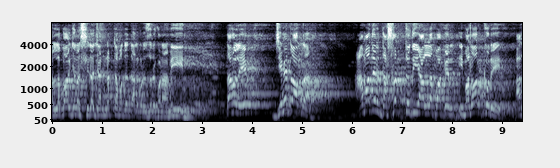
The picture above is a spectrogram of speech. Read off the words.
আল্লাহ পাক যেন সেরা জান্নাতটা আমাদের দান করে জোরে কোন আমিন। তাহলে যেহেতু আমরা আমাদের দাসত্ব দিয়ে আল্লাহ পাকের ইবাদত করে, আর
